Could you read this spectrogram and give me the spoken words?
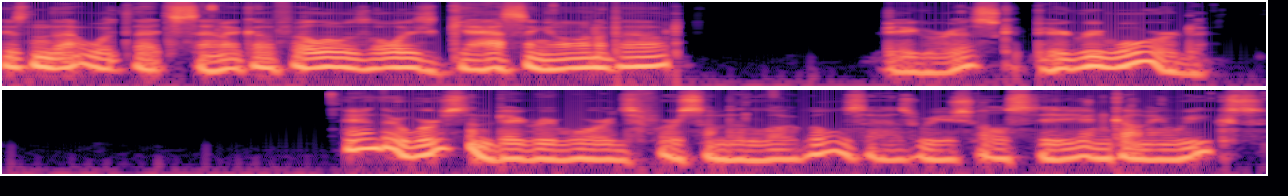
Isn't that what that Seneca fellow is always gassing on about? Big risk, big reward. And there were some big rewards for some of the locals, as we shall see in coming weeks.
